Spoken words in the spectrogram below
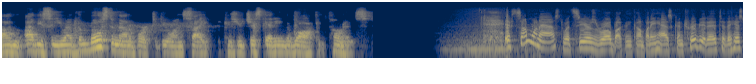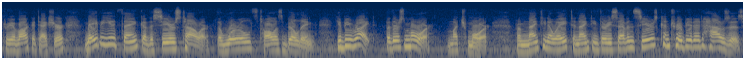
Um, obviously, you have the most amount of work to do on site because you're just getting the raw components. If someone asked what Sears Roebuck and Company has contributed to the history of architecture, maybe you'd think of the Sears Tower, the world's tallest building. You'd be right, but there's more, much more. From 1908 to 1937, Sears contributed houses,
